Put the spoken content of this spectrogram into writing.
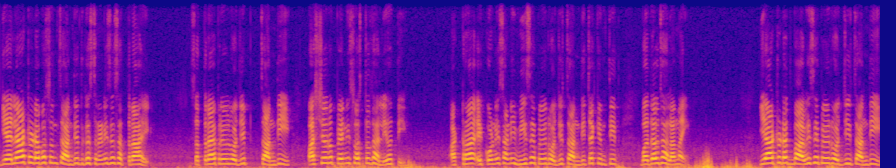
गेल्या आठवड्यापासून चांदीत घसरणीचे सत्र आहे. सतरा एप्रिल रोजी चांदी पाचशे रुपयांनी स्वस्त झाली होती. अठरा एकोणीस आणि वीस एप्रिल रोजी चांदीच्या किमतीत बदल झाला नाही. या आठवड्यात बावीस एप्रिल रोजी चांदी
